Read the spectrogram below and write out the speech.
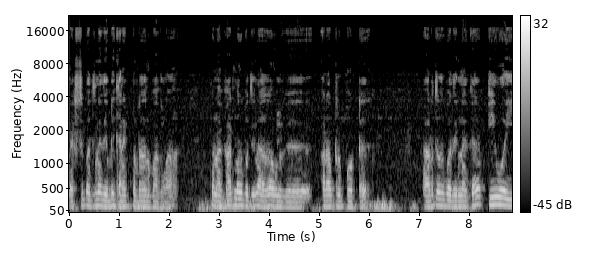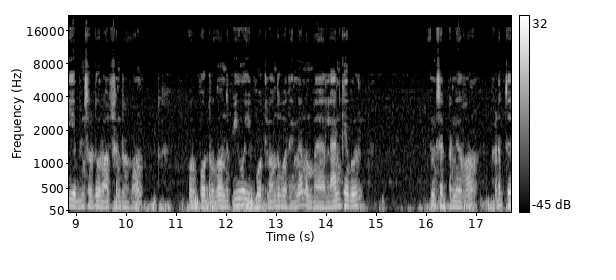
நெக்ஸ்ட்டு பார்த்திங்கன்னா இது எப்படி கனெக்ட் பண்ணுறதுன்னு பார்க்கலாம். இப்போ நான் காட்டினது பார்த்திங்கன்னா அதுதான் உங்களுக்கு அடாப்டர் போர்ட்டு அடுத்தது பார்த்திங்கனாக்கா பிஓஇ அப்படின்னு சொல்லிட்டு ஒரு ஆப்ஷன் இருக்கும். ஒரு போர்ட் இருக்கும். அந்த பிஓஇ போர்ட்டில் வந்து பார்த்திங்கன்னா நம்ம லேண்ட் கேபிள் இன்சர்ட் பண்ணிடுறோம். அடுத்து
